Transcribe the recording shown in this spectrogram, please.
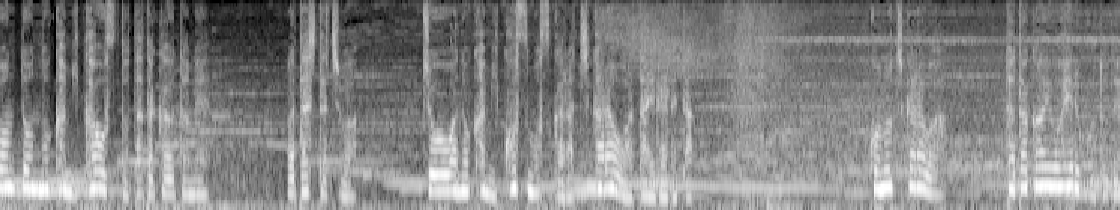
混沌の神カオスと戦うため私たちは調和の神コスモスから力を与えられた。この力は戦いを経ることで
